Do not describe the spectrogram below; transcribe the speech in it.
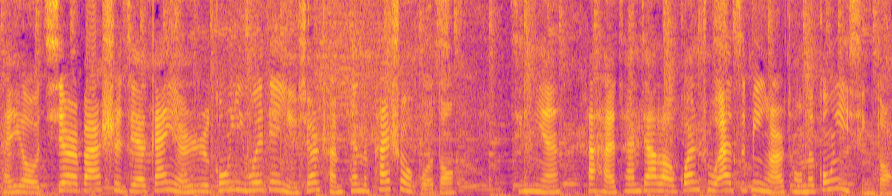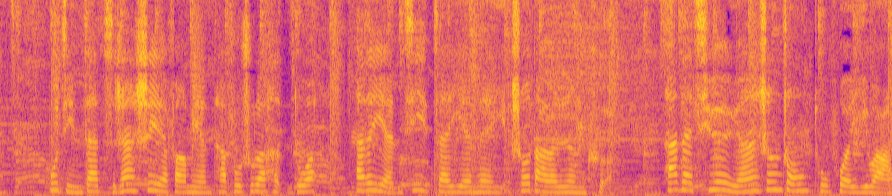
还有七二八世界肝炎日公益微电影宣传片的拍摄活动。今年，她还参加了关注艾滋病儿童的公益行动。不仅在慈善事业方面，他付出了很多，他的演技在业内也受到了认可。他在《七月与安生》中突破以往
